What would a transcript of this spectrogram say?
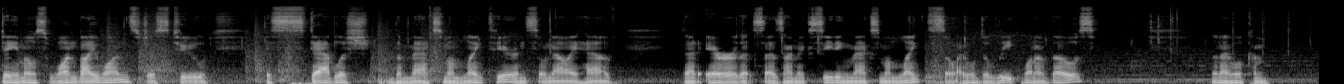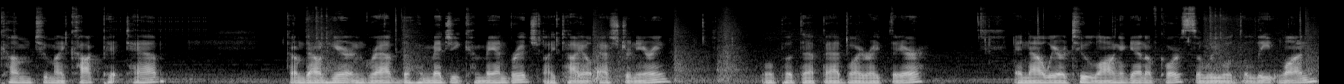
Deimos one by ones just to establish the maximum length here. And so now I have that error that says I'm exceeding maximum length, so I will delete one of those. Then I will come come to my cockpit tab, come down here and grab the Himeji command bridge by Taiyo Astroneering. We'll put that bad boy right there. And now we are too long again, of course, so we will delete one,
